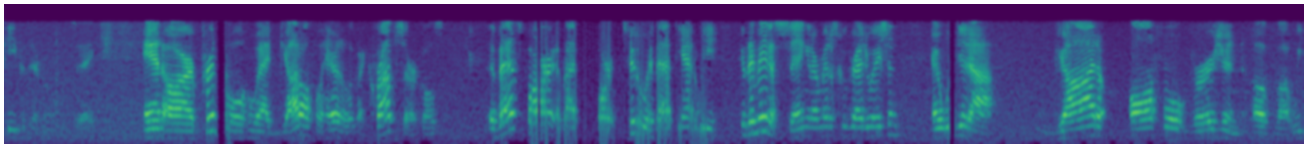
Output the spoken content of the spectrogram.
Peep, as everyone would say, and our principal, who had god awful hair that looked like crop circles. The best part about part two is at the end we because they made us sing in our middle school graduation, and we did a god awful version of uh, we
